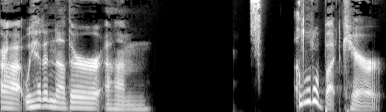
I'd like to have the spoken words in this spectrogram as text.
Uh, we had another, um, a little butt care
